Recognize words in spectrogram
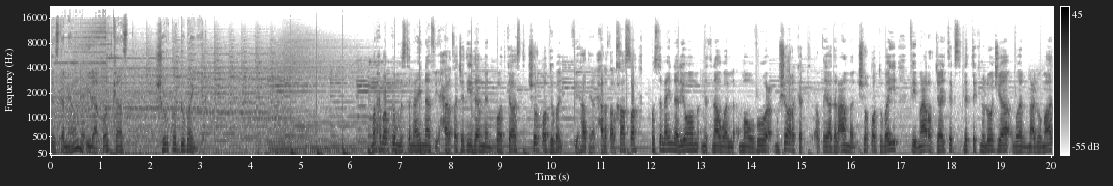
تستمعون إلى بودكاست شرطة دبي. مرحبا بكم مستمعينا في حلقة جديدة من بودكاست شرطة دبي. في هذه الحلقة الخاصة مستمعينا اليوم نتناول موضوع مشاركة القيادة العامة لشرطة دبي في معرض جايتكس للتكنولوجيا والمعلومات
